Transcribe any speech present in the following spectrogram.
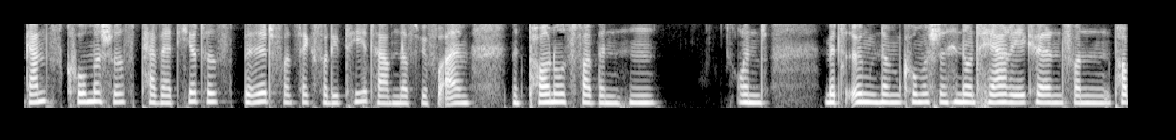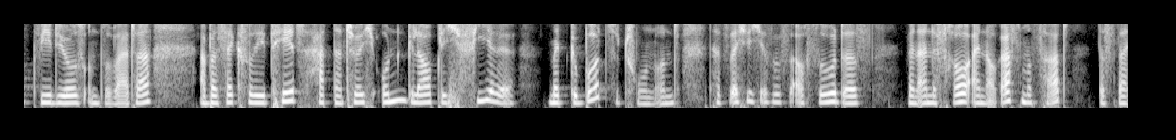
ganz komisches, pervertiertes Bild von Sexualität haben, das wir vor allem mit Pornos verbinden und mit irgendeinem komischen Hin- und Herrekeln von Popvideos und so weiter. Aber Sexualität hat natürlich unglaublich viel mit Geburt zu tun. Und tatsächlich ist es auch so, dass wenn eine Frau einen Orgasmus hat, dass da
